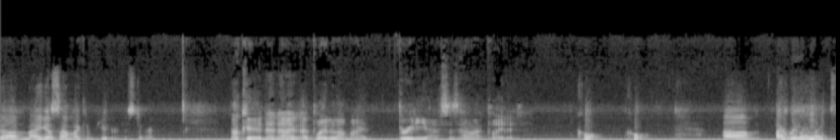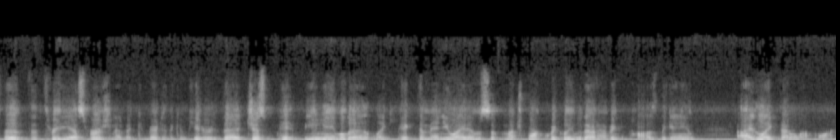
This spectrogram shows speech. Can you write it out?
um, I guess on my computer to start. Okay, and then I, I played it on my 3DS. Is how I played it. Cool, cool. Um, I really liked the, the 3DS version of it compared to the computer. The just pi being able to like pick the menu items much more quickly without having to pause the game. I like that a lot more.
